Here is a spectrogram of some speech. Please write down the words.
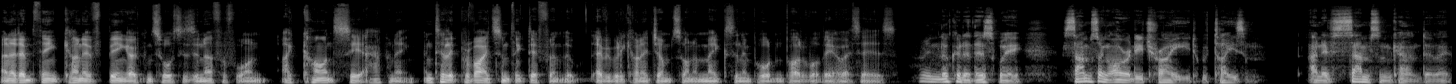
and I don't think kind of being open source is enough of one. I can't see it happening until it provides something different that everybody kind of jumps on and makes an important part of what the OS is. I mean, look at it this way Samsung already tried with Tizen. And if Samsung can't do it,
